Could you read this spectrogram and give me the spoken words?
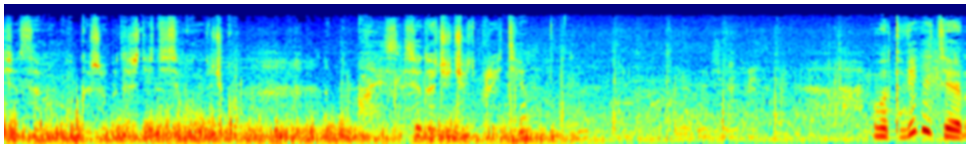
сейчас я вам покажу, подождите секундочку. Если сюда чуть-чуть пройти. Вот видите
